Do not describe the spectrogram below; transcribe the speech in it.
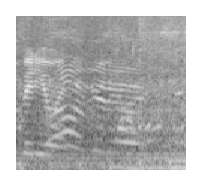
on videoing.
